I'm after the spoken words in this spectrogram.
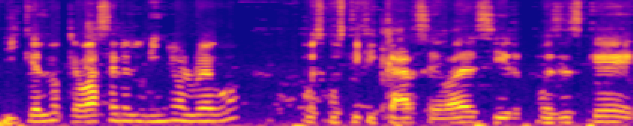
¿Y qué es lo que va a hacer el niño luego? Pues justificarse, va a decir, pues es que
